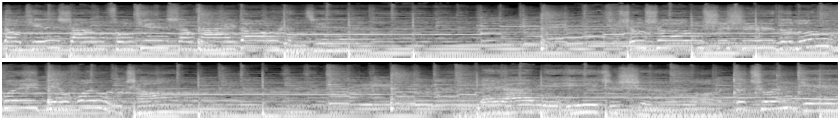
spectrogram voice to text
到天上，从天上再到人间。生生世世的轮回，变幻无常。美人，你一直是我的春天，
